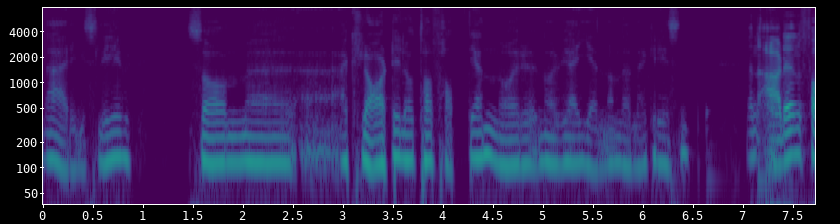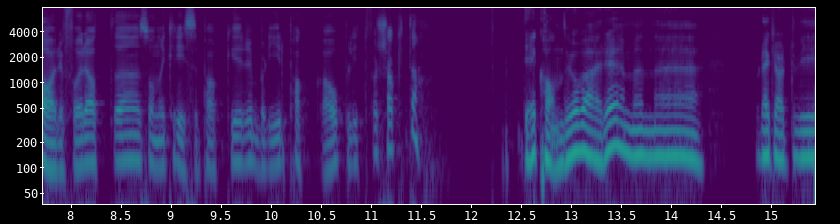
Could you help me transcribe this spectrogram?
næringsliv som uh, er klar til å ta fatt igjen når, når vi er gjennom denne krisen. Men er det en fare for at uh, sånne krisepakker blir pakka opp litt for sakte? Det kan det jo være, men uh, det er klart vi,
